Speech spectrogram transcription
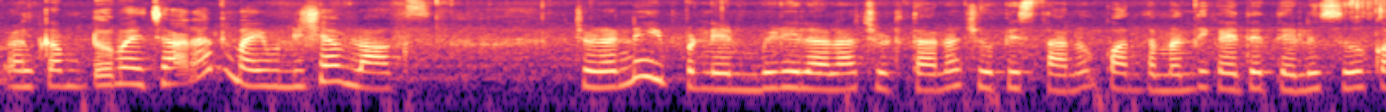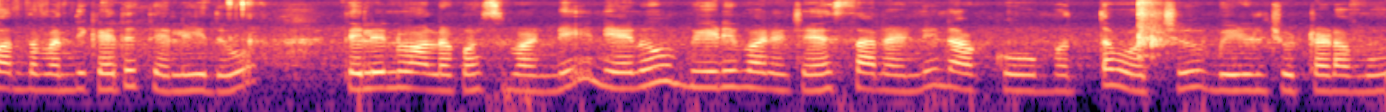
Welcome to my channel my Nisha vlogs చూడండి ఇప్పుడు నేను బీడీలు ఎలా చుడతానో చూపిస్తాను. కొంతమందికి అయితే తెలుసు కొంతమందికి అయితే తెలియదు తెలియని వాళ్ళ కోసం అండి నేను బీడీ పని చేస్తానండి. నాకు మొత్తం వచ్చు. బీడీలు చుట్టడము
